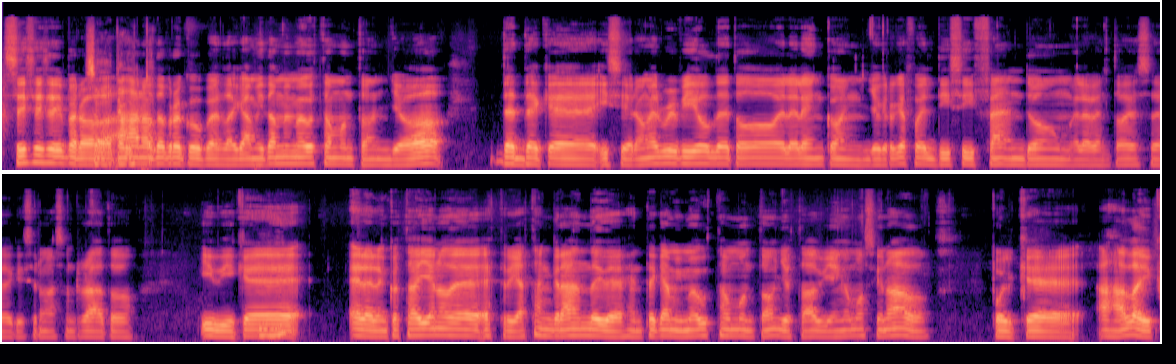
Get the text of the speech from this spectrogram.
Sí, sí, sí, pero So, ¿te ajá, no te preocupes, like, a mí también me gusta un montón. Yo, desde que hicieron el reveal de todo el elenco, en, yo creo que fue el DC Fandom, el evento ese que hicieron hace un rato, y vi que el elenco está lleno de estrellas tan grandes y de gente que a mí me gusta un montón. Yo estaba bien emocionado porque, ajá, like,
